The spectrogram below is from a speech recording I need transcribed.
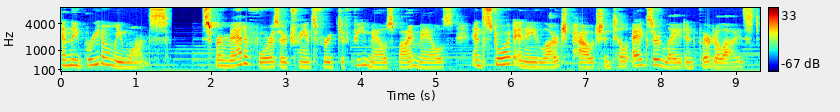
and they breed only once. Spermatophores are transferred to females by males and stored in a large pouch until eggs are laid and fertilized.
